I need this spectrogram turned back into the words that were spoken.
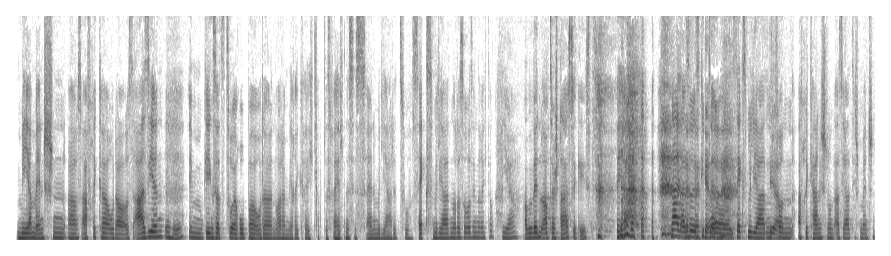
mehr Menschen aus Afrika oder aus Asien mhm. im Gegensatz zu Europa oder Nordamerika. Ich glaube, das Verhältnis ist eine Milliarde zu sechs Milliarden oder sowas in der Richtung. Ja, aber wenn du auf der Straße gehst. Ja. Nein, also es gibt ja. äh, sechs Milliarden ja. von afrikanischen und asiatischen Menschen.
